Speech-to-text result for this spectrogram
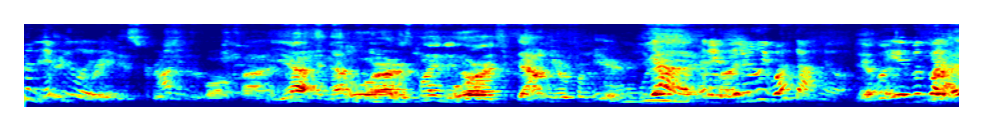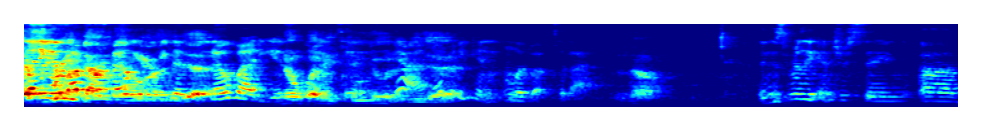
young, yeah, I can It's either be the greatest Christian of all time. Yeah, and that was or, what I was planning Or on. it's downhill from here. Yeah, yeah, and it Like, literally was downhill. Yeah. It, it was Yeah, like it's setting us up for downhill, failure because Yeah. nobody is Nobody going can to. do it. Yeah, Yeah. nobody can live up to that. No. I think it's really interesting um,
